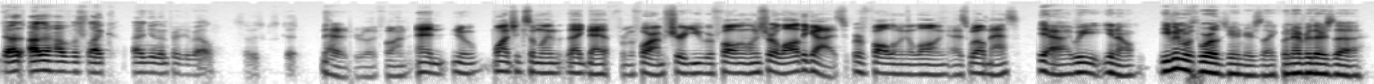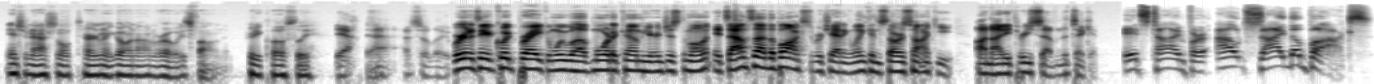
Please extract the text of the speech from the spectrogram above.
the other half was like I knew them pretty well, so it was good. That'd be really fun. And you know, watching someone like that from afar, I'm sure you were following along. I'm sure a lot of the guys were following along as well, Mass. Yeah, we you know even with World Juniors, like whenever there's a international tournament going on, we're always following it pretty closely. Yeah, yeah, absolutely. We're going to take a quick break and we will have more to come here in just a moment. It's Outside the Box. We're chatting Lincoln Stars Hockey on 93.7 The Ticket. It's time for Outside the Box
